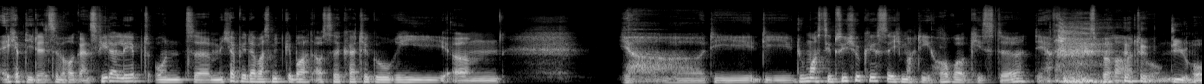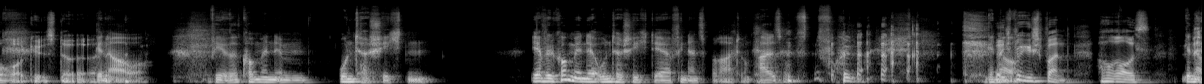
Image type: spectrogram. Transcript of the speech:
Ich habe die letzte Woche ganz viel erlebt und ähm, ich habe wieder was mitgebracht aus der Kategorie, ähm, ja, die, die, du machst die Psychokiste, ich mach die Horrorkiste der Finanzberatung. Horrorkiste. Genau. Wir willkommen im Unterschichten. Ja, willkommen in der Unterschicht der Finanzberatung. Also. Genau. Ich bin gespannt. Hau raus. Genau,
